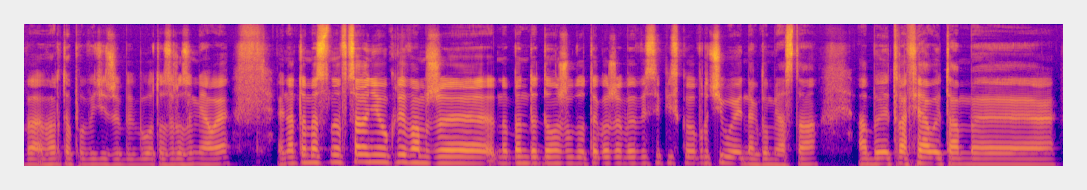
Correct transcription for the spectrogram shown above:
wa- warto powiedzieć, żeby było to zrozumiałe. Natomiast no, wcale nie ukrywam, że no, będę dążył do tego, żeby wysypisko wróciło jednak do miasta, aby trafiały tam e,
